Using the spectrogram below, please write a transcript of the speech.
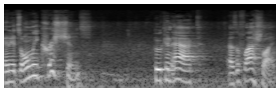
And it's only Christians who can act as a flashlight.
